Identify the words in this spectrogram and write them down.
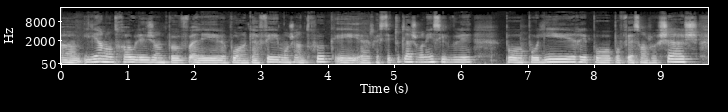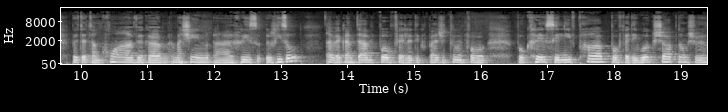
euh, il y a un endroit où les gens peuvent aller boire un café, manger un truc et euh, rester toute la journée s'ils voulaient pour, pour lire et pour, pour faire son recherche. Peut-être un coin avec une machine un riso, avec un table pour faire le découpage et tout, pour, pour créer ses livres propres, pour faire des workshops. Donc, je veux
